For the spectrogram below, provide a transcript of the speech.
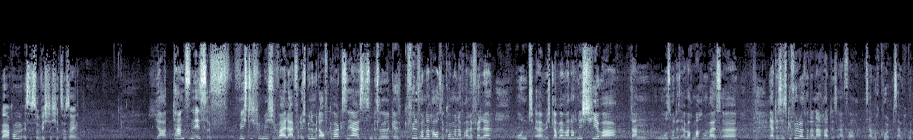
Warum ist es so wichtig, hier zu sein? Ja, tanzen ist wichtig für mich, weil einfach ich bin damit aufgewachsen. Ja, es ist ein bisschen Gefühl von nach Hause kommen auf alle Fälle. Und äh, ich glaube, wenn man noch nicht hier war, dann muss man das einfach machen, weil es äh, ja dieses Gefühl, was man danach hat, ist einfach ist einfach cool, ist einfach gut.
